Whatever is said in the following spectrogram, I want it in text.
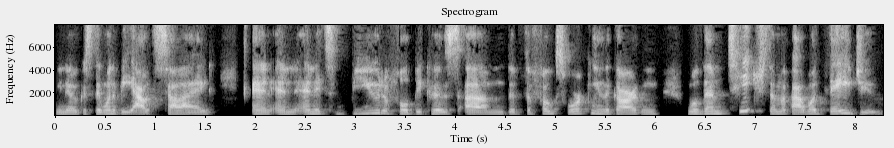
you know because they want to be outside. And and and it's beautiful because um, the, the folks working in the garden will then teach them about what they do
